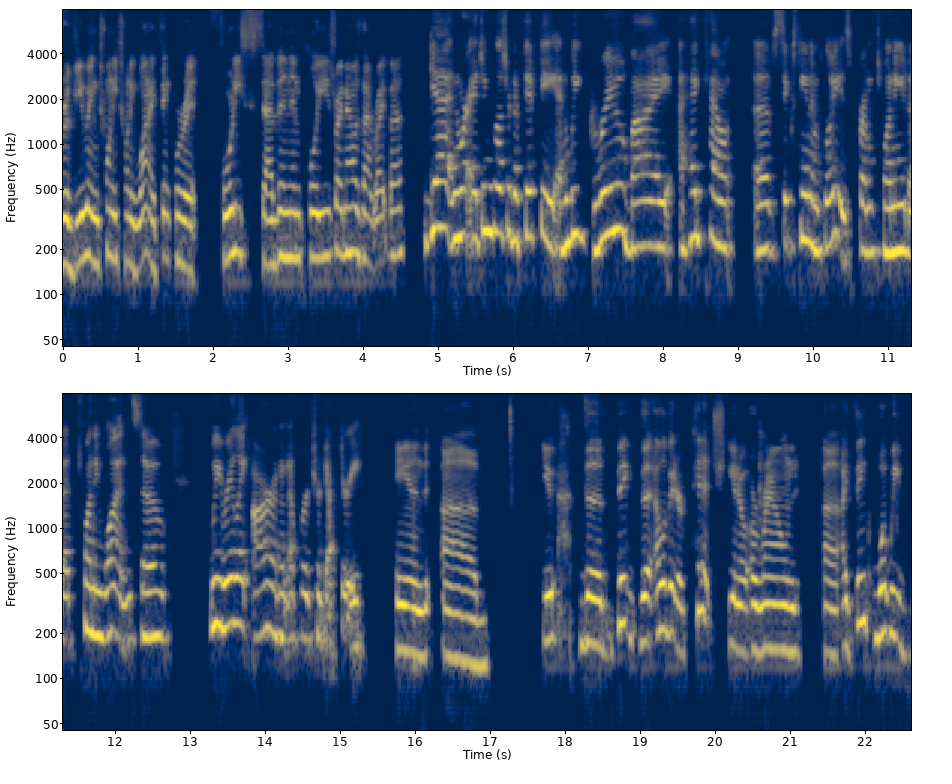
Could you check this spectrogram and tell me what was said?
reviewing 2021. I think we're at 47 employees right now. Is that right, Beth? Yeah, and we're edging closer to 50. And we grew by a head count of 16 employees from 20 to 21. So we really are on an upward trajectory. And uh, you the big the elevator pitch you know around uh, i think what we've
